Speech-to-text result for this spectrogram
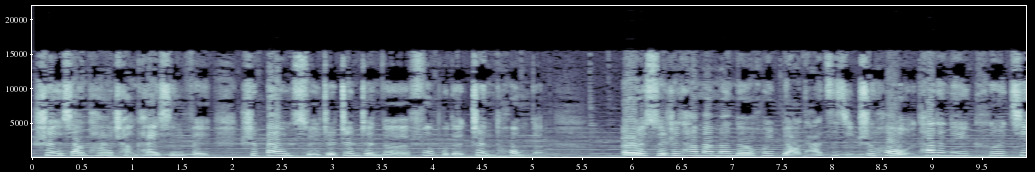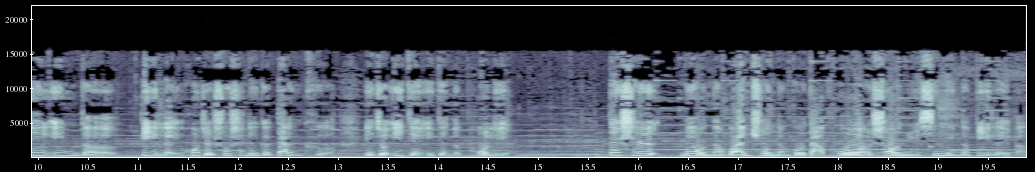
顺向他敞开心扉，是伴随着阵阵的腹部的阵痛的。而随着他慢慢的会表达自己之后，他的那颗坚硬的壁垒，或者说是那个蛋壳，也就一点一点的破裂。但是没有能完全能够打破少女心灵的壁垒吧。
